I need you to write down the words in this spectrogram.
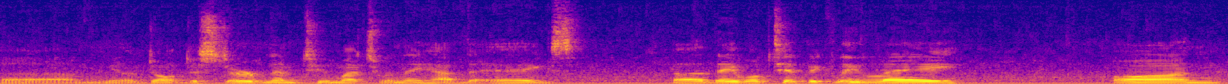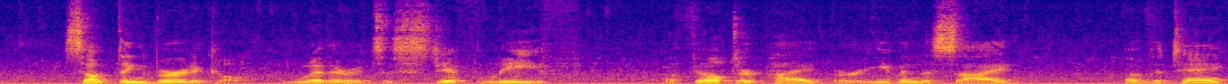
um, you know don't disturb them too much when they have the eggs. Uh, they will typically lay on something vertical whether it's a stiff leaf a filter pipe or even the side of the tank.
